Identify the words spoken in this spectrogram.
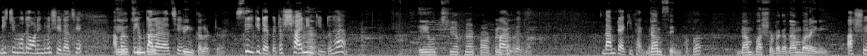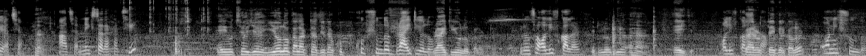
মিষ্টির মধ্যে অনেকগুলো শেড আছে আবার পিঙ্ক কালার আছে। পিঙ্ক কালারটা। সিল্কি টাইপ এটা শাইনিং হ্যাঁ। কিন্তু হ্যাঁ। এই হচ্ছে আপনার পার্পল। কালারটা। দামটা একই থাকবে। দাম সেম আপা। দাম পাঁচশো টাকা দাম বাড়াই নেই। পাঁচশোই আছে। হ্যাঁ। আচ্ছা নেক্সটটা দেখাচ্ছি। এই হচ্ছে ওই যে ইয়েলো কালারটা যেটা খুব খুব সুন্দর ব্রাইট ইয়েলো ব্রাইট ইয়েলো কালারটা এটা হচ্ছে অলিভ কালার এটা হলো হ্যাঁ এই যে অলিভ কালার প্যারট টাইপের কালার অনেক সুন্দর।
